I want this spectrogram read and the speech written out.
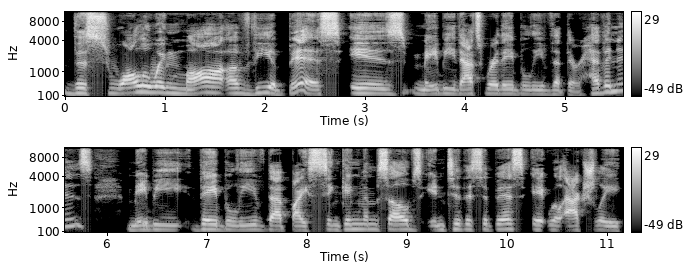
the swallowing maw of the abyss is maybe that's where they believe that their heaven is. Maybe they believe that by sinking themselves into this abyss, it will actually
